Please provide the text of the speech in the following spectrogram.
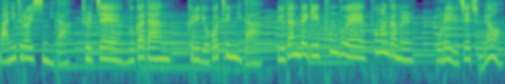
많이 들어 있습니다. 둘째, 무가당 그릭 요거트입니다. 유단백이 풍부해 포만감을 오래 유지해주며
